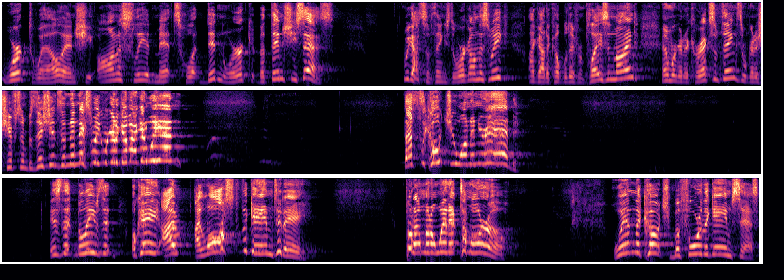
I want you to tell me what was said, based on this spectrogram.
worked well, and she honestly admits what didn't work. But then she says, "We got some things to work on this week. I got a couple different plays in mind, and we're going to correct some things. We're going to shift some positions, and then next week we're going to go back and win." That's the coach you want in your head. is that believes that, okay, I, I lost the game today, but I'm going to win it tomorrow. When the coach before the game says,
